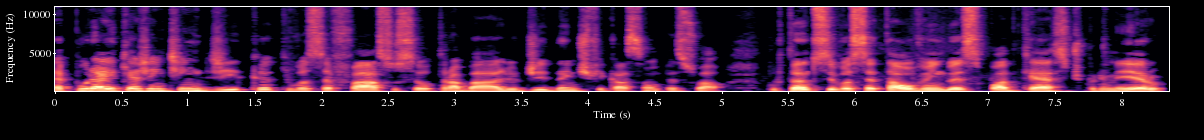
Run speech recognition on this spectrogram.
É por aí que a gente indica que você faça o seu trabalho de identificação pessoal. Portanto, se você está ouvindo esse podcast primeiro,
